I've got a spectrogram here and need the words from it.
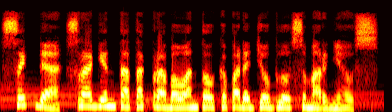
Sekda, Sragen Tatak Prabawanto kepada Joglo Semar News.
